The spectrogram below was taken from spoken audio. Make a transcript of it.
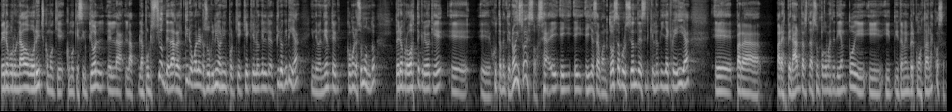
Pero por un lado Boric como que, como que sintió la, la, pulsión de dar al tiro cuál era su opinión y porque qué, qué es lo que el tiro quería, independiente de cómo era su mundo, pero Proboste creo que eh, justamente no hizo eso. O sea, ella, e, e, ella, se aguantó esa pulsión de decir que es lo que ella creía eh, para, para esperar, darse un poco más de tiempo y, y, también ver cómo estaban las cosas.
